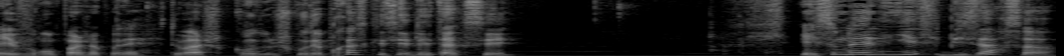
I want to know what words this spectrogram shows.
Et ils ne pas japonais. Dommage, je comptais presque essayer de les taxer. Et ils sont alignés, c'est bizarre ça.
